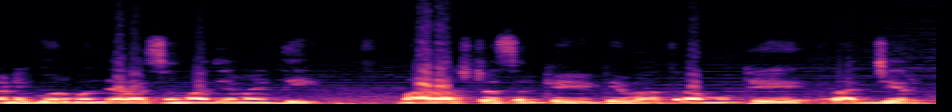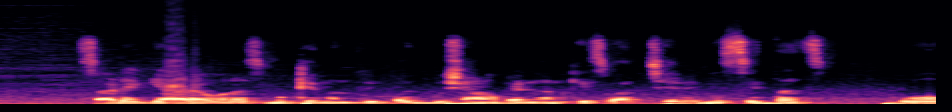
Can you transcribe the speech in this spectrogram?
आणि गोरबंजारा समाज माहिती. महाराष्ट्रासारखे एक अतरा मोठे राज्य साडे ग्यारह वर्ष मुख्यमंत्री पद भूषण के नानकी स्वाच्छे निश्चितच वो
